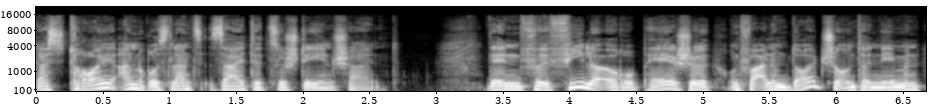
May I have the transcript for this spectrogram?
das treu an Russlands Seite zu stehen scheint. Denn für viele europäische und vor allem deutsche Unternehmen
